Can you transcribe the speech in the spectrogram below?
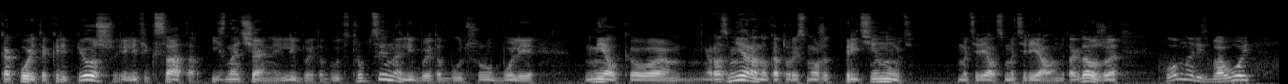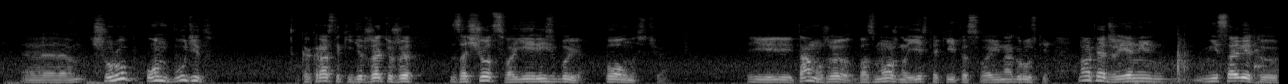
какой-то крепеж или фиксатор изначальный. Либо это будет струбцина, либо это будет шуруп более мелкого размера, но который сможет притянуть материал с материалом. И тогда уже полнорезьбовой э, шуруп, он будет как раз таки держать уже за счет своей резьбы полностью. И там уже, возможно, есть какие-то свои нагрузки. Но опять же, я не, не советую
